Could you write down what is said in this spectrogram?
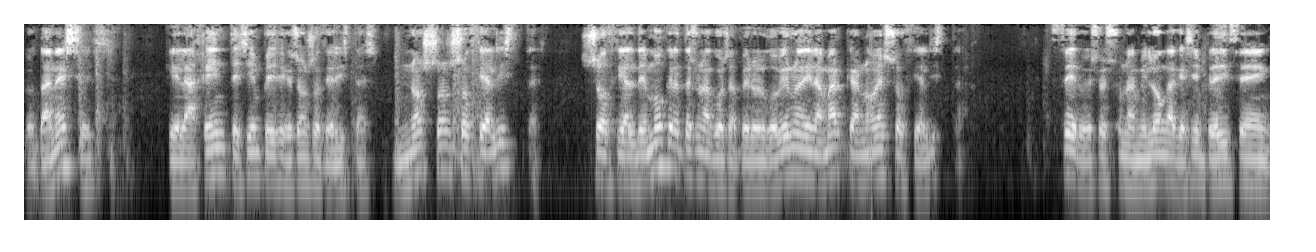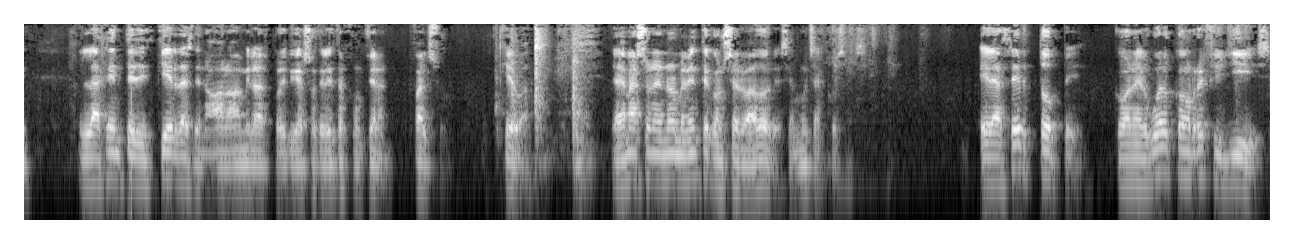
Los daneses, que la gente siempre dice que son socialistas, no son socialistas. Socialdemócrata es una cosa, pero el gobierno de Dinamarca no es socialista. Cero, eso es una milonga que siempre dicen la gente de izquierdas de no, no, mira, las políticas socialistas funcionan. Falso. ¿Qué va? Y además son enormemente conservadores en muchas cosas. El hacer tope con el Welcome Refugees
